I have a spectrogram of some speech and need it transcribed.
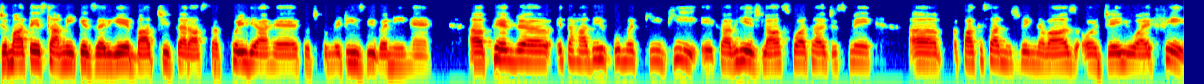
جماعت اسلامی کے ذریعے بات چیت کا راستہ کھل گیا ہے، کچھ کمیٹیز بھی بنی ہیں۔ پھر اتحادی حکومت کی بھی ایک ابھی اجلاس ہوا تھا جس میں پاکستان مسلم نواز اور جے یو آئی فے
